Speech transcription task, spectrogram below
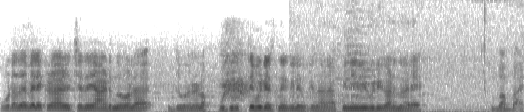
കൂടാതെ വിലക്കണം അഴിച്ചത് ഞാൻ ഇതുപോലെ പോലെ ഇതുപോലെയുള്ള പുതിയ വീഡിയോസ് നിങ്ങൾക്ക് ലഭിക്കുന്നതാണ്. പിന്നെ ഈ വീഡിയോ കാണുന്നവരെ ബൈ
